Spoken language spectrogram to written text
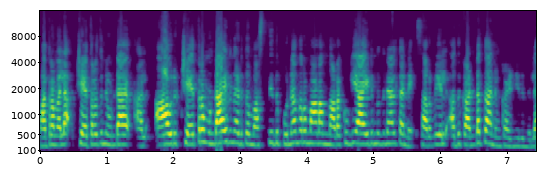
മാത്രമല്ല ക്ഷേത്രത്തിന് ഉണ്ടായ ആ ഒരു ക്ഷേത്രം ഉണ്ടായിരുന്നിടത്ത് മസ്ജിദ് പുനർനിർമ്മാണം നടക്കുകയായിരുന്നതിനാൽ തന്നെ സർവേയിൽ അത് കണ്ടെത്താനും കഴിഞ്ഞിരുന്നില്ല.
